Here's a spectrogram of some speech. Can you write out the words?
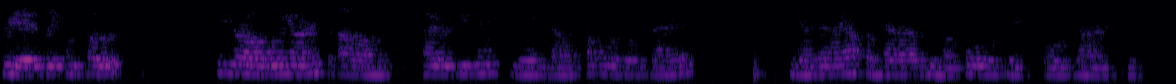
creatively composed. These are all wool yarns, um, I was using to make uh, a couple of those bags. And then I also have, you know, full of case full of yarn, it's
